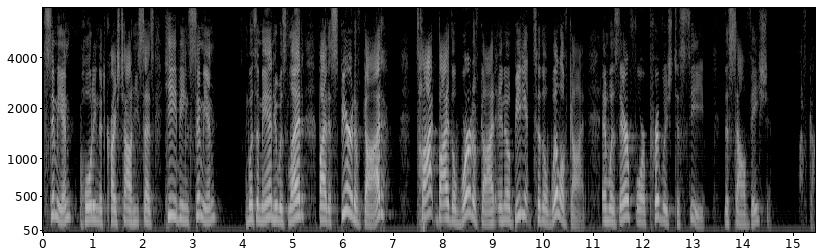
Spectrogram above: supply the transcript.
Simeon, holding the Christ child, he says, He, being Simeon, was a man who was led by the Spirit of God taught by the Word of God and obedient to the will of God, and was therefore privileged to see the salvation of God.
